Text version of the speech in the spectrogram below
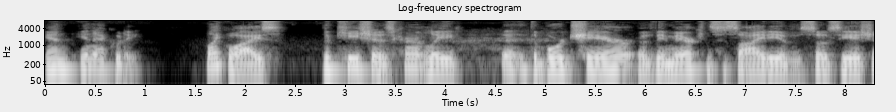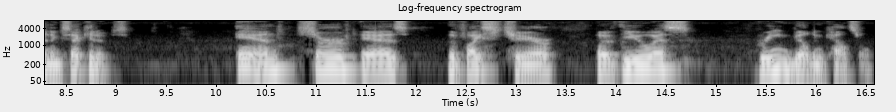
and inequity. Likewise, Lakeisha is currently uh, the board chair of the American Society of Association Executives and served as the vice chair of the U.S. Green Building Council.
